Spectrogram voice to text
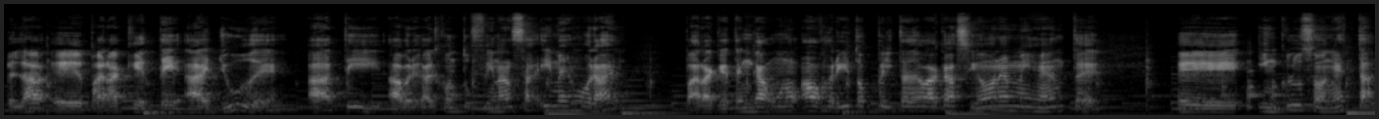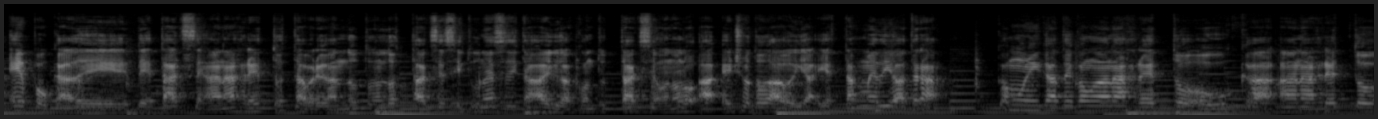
¿verdad? Eh, para que te ayude a ti a bregar con tus finanzas y mejorar. Para que tengas unos ahorritos pilta de vacaciones, mi gente. Eh, incluso en esta época de, de taxes, Ana Resto está bregando todos los taxes. Si tú necesitas ayuda con tus taxes o no lo has hecho todavía y estás medio atrás, comunícate con Ana Resto o busca Ana Resto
